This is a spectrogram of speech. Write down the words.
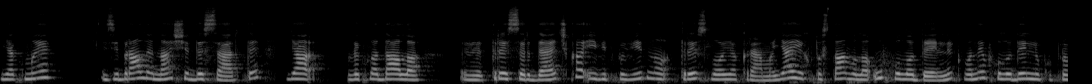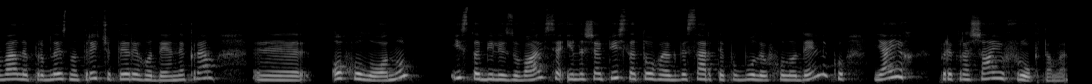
як ми зібрали наші десерти, я викладала е, три сердечка і, відповідно, три слоя крема. Я їх поставила у холодильник. Вони в холодильнику провели приблизно 3-4 години. Крем е, охолонув і стабілізувався. І лише після того, як десерти побули в холодильнику, я їх прикрашаю фруктами.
